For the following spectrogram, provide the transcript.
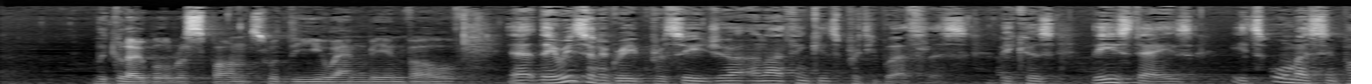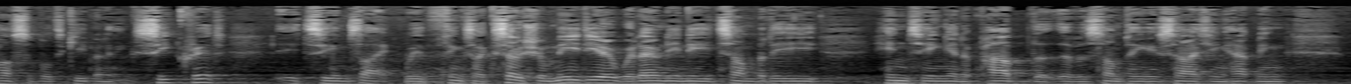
the global response? Would the UN be involved? Uh, there is an agreed procedure, and I think it's pretty worthless because these days it's almost impossible to keep anything secret. It seems like with things like social media, we'd only need somebody hinting in a pub that there was something exciting happening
